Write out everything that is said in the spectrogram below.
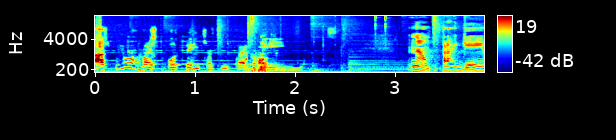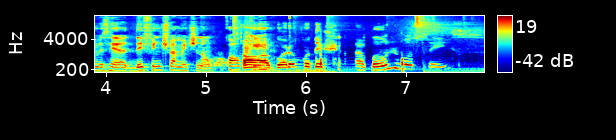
acho que não é mais potente assim pra game. Não, pra games, é, definitivamente não. Ó, Qualquer, agora eu vou deixar na mão de vocês.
